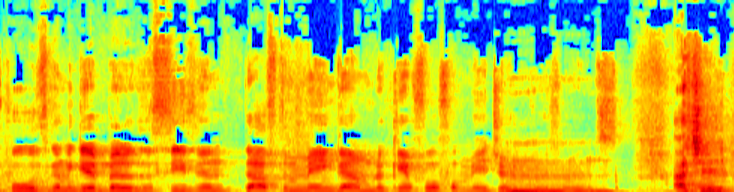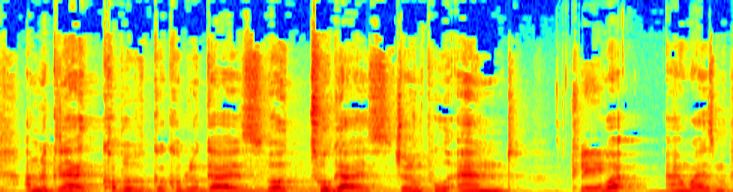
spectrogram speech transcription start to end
Poole is gonna get better this season. That's the main guy I'm looking for for major hmm. improvements. Actually, I'm looking at a couple of a couple of guys. Well, two guys, Jordan Poole and Klay. what and Wiseman.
